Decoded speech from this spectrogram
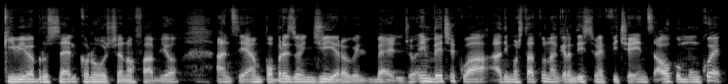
chi vive a Bruxelles conosce, no Fabio? Anzi, è un po' preso in giro il Belgio. E invece qua ha dimostrato una grandissima efficienza o comunque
